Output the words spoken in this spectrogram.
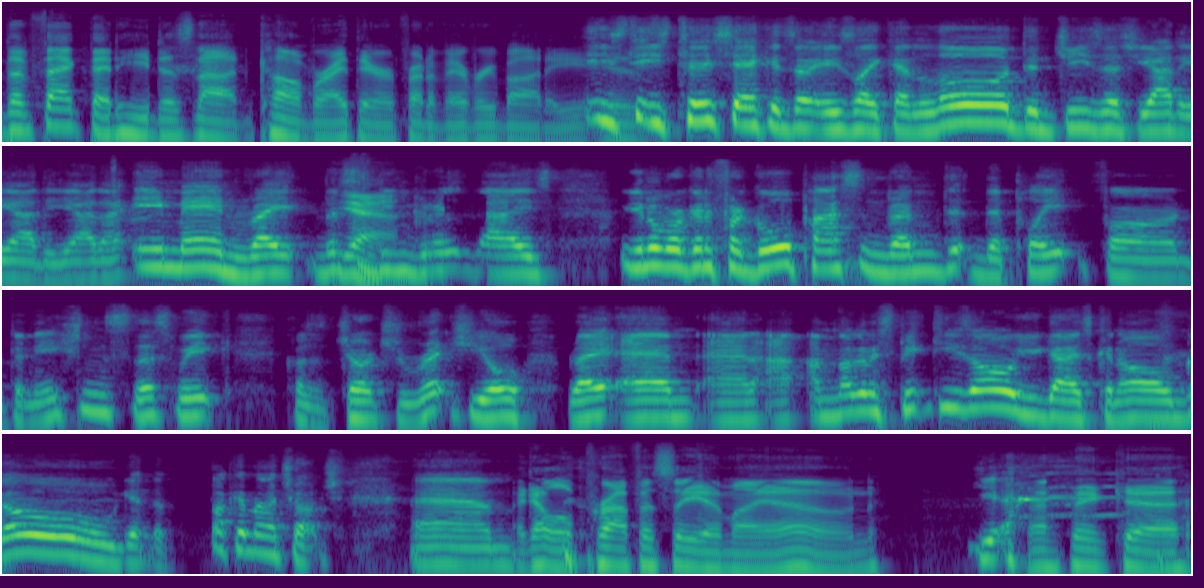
the fact that he does not come right there in front of everybody He's, is- he's two seconds. He's like, "Hello, did Jesus?" Yada yada yada. Amen. Right. This Yeah. has been great, guys. You know, we're going to forego passing round the plate for donations this week because the church rich, yo. Right. Um, and I, I'm not going to speak to you all. You guys can all go get the fuck in my church. Um, I got a little prophecy of my own yeah. I think uh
